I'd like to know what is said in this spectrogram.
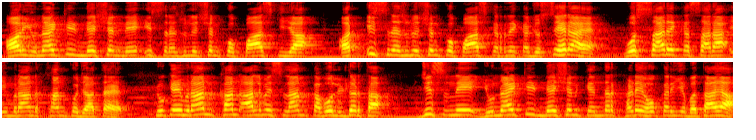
اور یونائٹڈ نیشن نے اس ریزولیشن کو پاس کیا اور اس ریزولیشن کو پاس کرنے کا جو سہرہ ہے وہ سارے کا سارا عمران خان کو جاتا ہے۔ کیونکہ عمران خان عالم اسلام کا وہ لیڈر تھا جس نے یونائٹڈ نیشن کے اندر کھڑے ہو کر یہ بتایا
